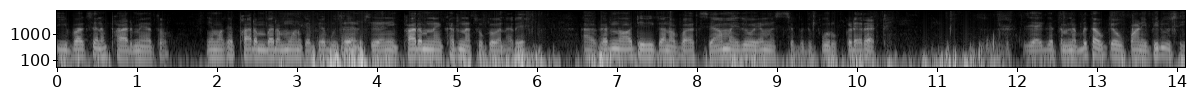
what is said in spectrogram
એ ભાગ છે ને ફાર્મે હતો. એમાં કંઈ ફાર્મ બારમ મણ કંઈ ભેગું થાય એમ છે નહીં. ફાર્મને ઘરના સૂકવાના રહે. આ ઘરનો અઢી ભાગ છે. આમાંય જો એમ જ છે બધું પૂરું કડેરાટ. જે આગળ તમને બતાવું કેવું પાણી પીર્યું છે.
